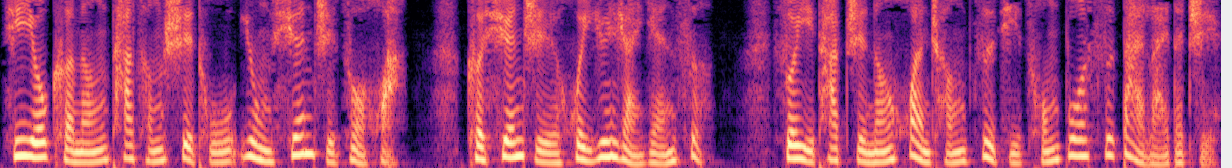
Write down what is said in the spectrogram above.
极有可能他曾试图用宣纸作画，可宣纸会晕染颜色，所以他只能换成自己从波斯带来的纸。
